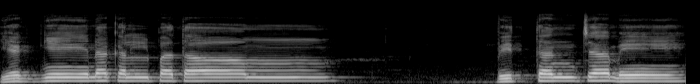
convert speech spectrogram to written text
यज्ञेन कल्पताम्। वित्तञ्च मे।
